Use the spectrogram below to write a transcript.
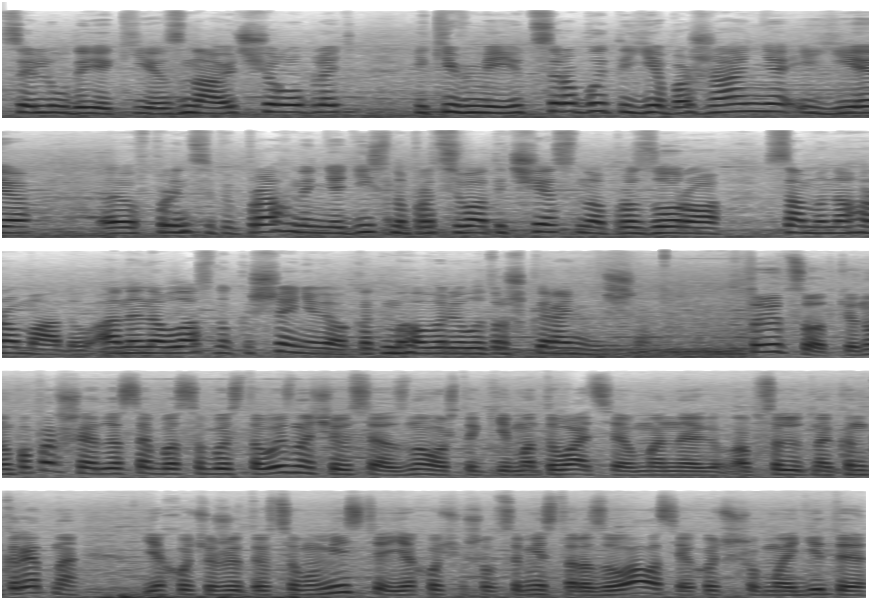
це люди, які знають, що роблять, які вміють це робити. Є бажання і є е, в принципі прагнення дійсно працювати чесно, прозоро саме на громаду, а не на власну кишеню, як ми говорили трошки раніше. 100%. Ну, по-перше, я для себе особисто визначився. Знову ж таки, мотивація в мене абсолютно конкретна. Я хочу жити в цьому місті, я хочу, щоб це місто розвивалося, я хочу, щоб мої діти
